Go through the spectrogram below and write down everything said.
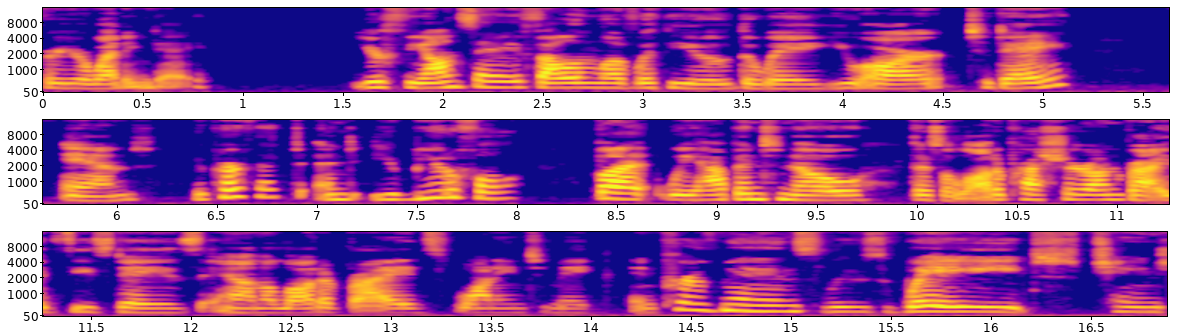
for your wedding day. Your fiance fell in love with you the way you are today, and you're perfect and you're beautiful. But we happen to know there's a lot of pressure on brides these days, and a lot of brides wanting to make improvements, lose weight, change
